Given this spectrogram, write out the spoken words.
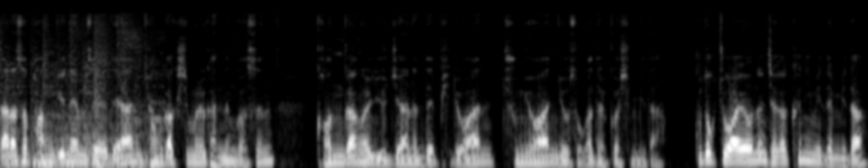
따라서 방귀 냄새에 대한 경각심을 갖는 것은 건강을 유지하는 데 필요한 중요한 요소가 될 것입니다. 구독, 좋아요는 제가 큰 힘이 됩니다.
